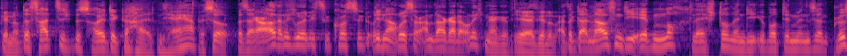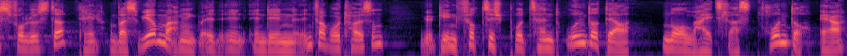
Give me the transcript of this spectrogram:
genau. Das hat sich bis heute gehalten. Ja, ja, so. Das hat Gas hat früher nichts gekostet und genau. die größere Anlage hat auch nicht mehr gekostet. Ja, genau. Also dann laufen die eben noch schlechter, wenn die überdimensionieren, plus Verluste. Und was wir machen in, in den Infrarothäusern, wir gehen 40 Prozent unter der Normheizlast runter. Ja.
